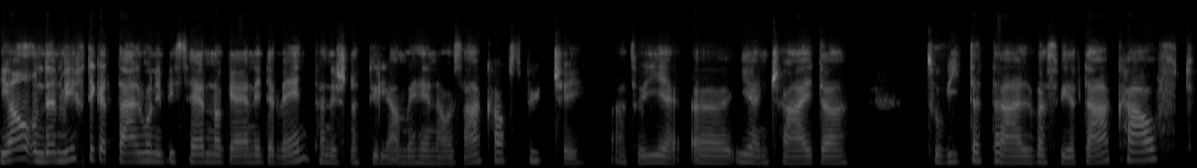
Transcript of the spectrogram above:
Ja, und ein wichtiger Teil, den ich bisher noch gerne erwähnt habe, ist natürlich auch, wir haben auch das Ankaufsbudget. Also ich, äh, ich entscheide zu weiten Teil, was wird angekauft.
